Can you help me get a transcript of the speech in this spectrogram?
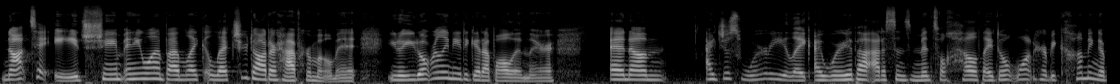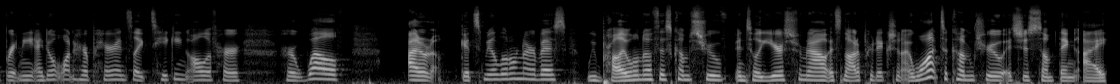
Not to age shame anyone, but I'm like, let your daughter have her moment. You know, you don't really need to get up all in there. And um I just worry. Like, I worry about Addison's mental health. I don't want her becoming a Britney. I don't want her parents like taking all of her her wealth. I don't know. Gets me a little nervous. We probably won't know if this comes true until years from now. It's not a prediction I want to come true. It's just something I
